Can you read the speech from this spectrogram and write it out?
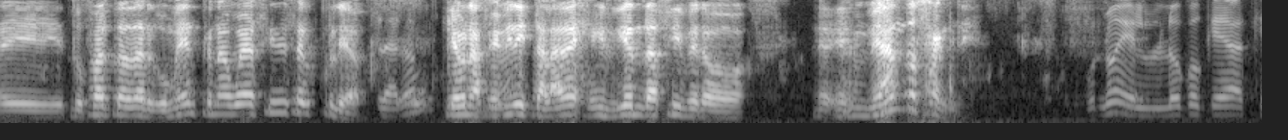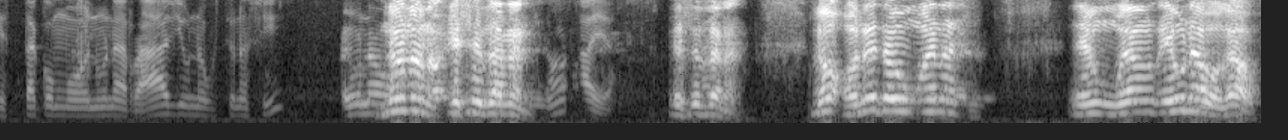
eh, tu falta de argumento, una wea así de ser culiao. Claro. Que una feminista la deja hirviendo así, pero eh, meando sangre. No, el loco que, que está como en una radio, una cuestión así. No, no, no, ese es Danan. ¿no? Ah, ya. Ese es Danan. No, Oneto es un weón, es un weón, es un abogado.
